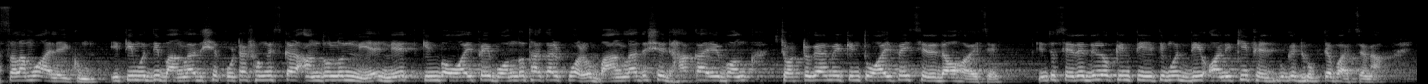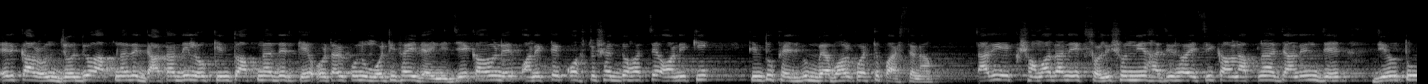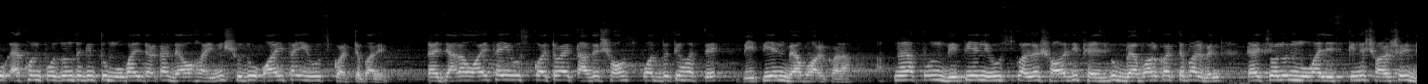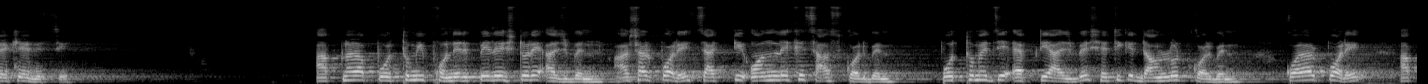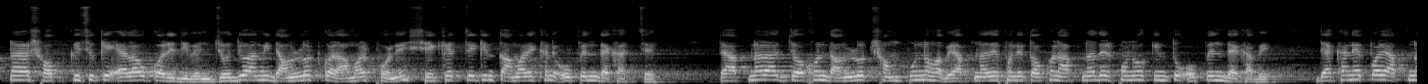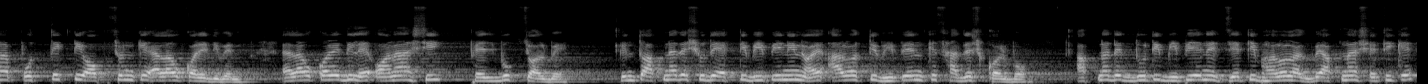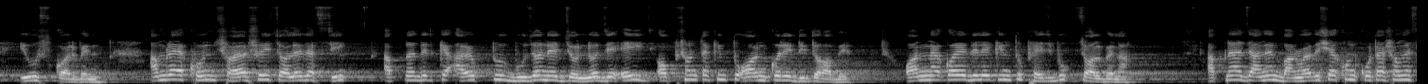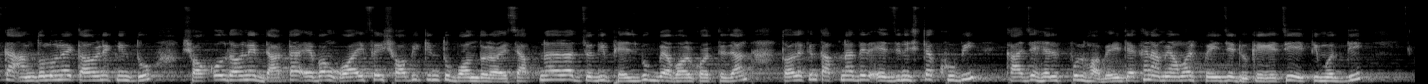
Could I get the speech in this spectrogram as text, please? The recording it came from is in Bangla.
আসসালামু আলাইকুম। ইতিমধ্যে বাংলাদেশে কোটা সংস্কার আন্দোলন নিয়ে নেট কিংবা ওয়াইফাই বন্ধ থাকার পরও বাংলাদেশে ঢাকা এবং চট্টগ্রামে কিন্তু ওয়াইফাই ছেড়ে দেওয়া হয়েছে। কিন্তু ছেড়ে দিলেও কিন্তু ইতিমধ্যে অনেকেই ফেসবুকে ঢুকতে পারছে না। এর কারণ যদিও আপনাদের ডাটা দিলেও কিন্তু আপনাদেরকে ওটার কোনো মোটিফাই দেয়নি। যে কারণে অনেকটাই কষ্টসাধ্য হচ্ছে, অনেকেই কিন্তু ফেসবুক ব্যবহার করতে পারছে না। তারই এক সমাধান, এক সলিউশন নিয়ে হাজির হয়েছি। কারণ আপনারা জানেন যে, যেহেতু এখন পর্যন্ত কিন্তু মোবাইল ডাটা দেওয়া হয়নি, শুধু ওয়াইফাই ইউজ করতে পারে। তাই যারা ওয়াইফাই ইউজ করতে পারে, তাদের সহজ পদ্ধতি হচ্ছে ভিপিএন ব্যবহার করা। আপনারা কোন ভিপিএন ইউজ করলে সহজেই ফেসবুক ব্যবহার করতে পারবেন, তাই চলুন মোবাইল স্ক্রিনে সরাসরি দেখিয়ে দিচ্ছি। আপনারা প্রথমেই ফোনের প্লে স্টোরে আসবেন। আসার পরে চারটি অন লেখে সার্চ করবেন। প্রথমে যে অ্যাপটি আসবে সেটিকে ডাউনলোড করবেন। করার পরে আপনারা সব কিছুকে অ্যালাউ করে দিবেন। যদিও আমি ডাউনলোড করা আমার ফোনে, সেক্ষেত্রে কিন্তু আমার এখানে ওপেন দেখাচ্ছে। তাই আপনারা যখন ডাউনলোড সম্পূর্ণ হবে আপনাদের ফোনে, তখন আপনাদের ফোনেও কিন্তু ওপেন দেখাবে। দেখানোর পরে আপনারা প্রত্যেকটি অপশনকে অ্যালাউ করে দিবেন। অ্যালাউ করে দিলে অনায়াসই ফেসবুক চলবে। কিন্তু আপনাদের শুধু একটি ভিপিএনই নয়, আরও একটি ভিপিএনকে সাজেস্ট করব। আপনাদের দুটি বিপিএনের যেটি ভালো লাগবে, আপনারা সেটিকে ইউজ করবেন। আমরা এখন সরাসরি চলে যাচ্ছি আপনাদেরকে আরও একটু বোঝানোর জন্য যে এই অপশনটা কিন্তু অন করে দিতে হবে। অন না করে দিলে কিন্তু ফেসবুক চলবে না। আপনারা জানেন, বাংলাদেশে এখন কোটা সংস্কার আন্দোলনের কারণে কিন্তু সকল ধরনের ডাটা এবং ওয়াইফাই সবই কিন্তু বন্ধ রয়েছে। আপনারা যদি ফেসবুক ব্যবহার করতে যান, তাহলে কিন্তু আপনাদের এই জিনিসটা খুবই কাজে হেল্পফুল হবে। এই দেখেন, আমি আমার পেজে ঢুকে গেছি। ইতিমধ্যেই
